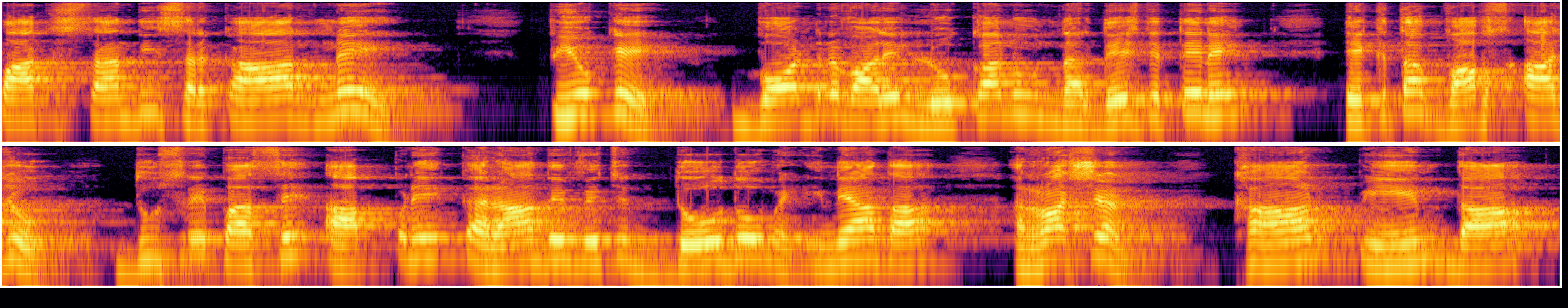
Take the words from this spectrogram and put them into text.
ਪਾਕਿਸਤਾਨ ਦੀ ਸਰਕਾਰ ਨੇ ਪੀਓਕੇ ਬਾਰਡਰ ਵਾਲੇ ਲੋਕਾਂ ਨੂੰ ਨਿਰਦੇਸ਼ ਦਿੱਤੇ ਨੇ, ਇੱਕ ਤਾਂ ਵਾਪਸ ਆ ਜਾਓ, ਦੂਸਰੇ ਪਾਸੇ ਆਪਣੇ ਘਰਾਂ ਦੇ ਵਿੱਚ 2-2 ਮਹੀਨਿਆਂ ਦਾ ਰਾਸ਼ਨ, ਖਾਣ, ਪੀਣ ਦਾ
